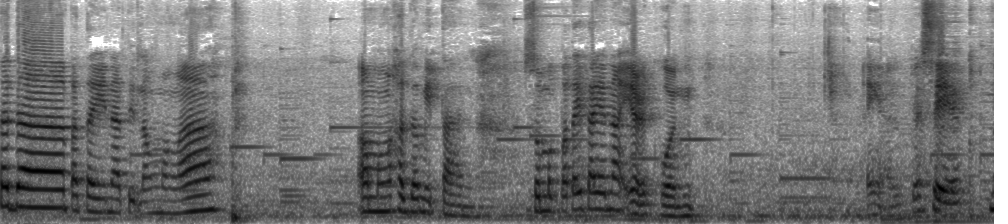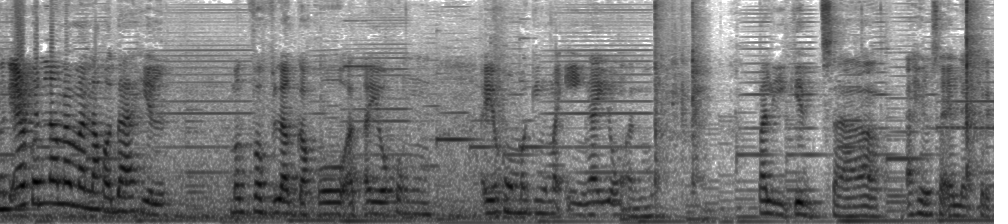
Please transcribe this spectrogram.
tada, patayin natin ang mga ang mga kagamitan. So, magpatay tayo ng aircon. Ayan. Kasi, nag-aircon lang naman ako dahil magpa-vlog ako at ayokong ayokong maging maingay yung ano paligid sa dahil sa electric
